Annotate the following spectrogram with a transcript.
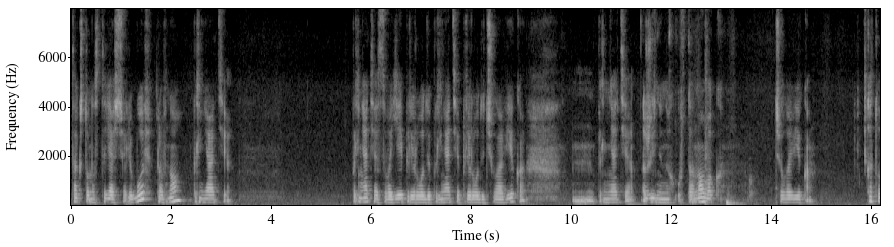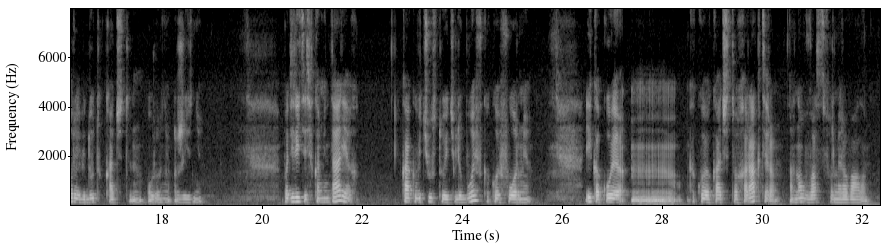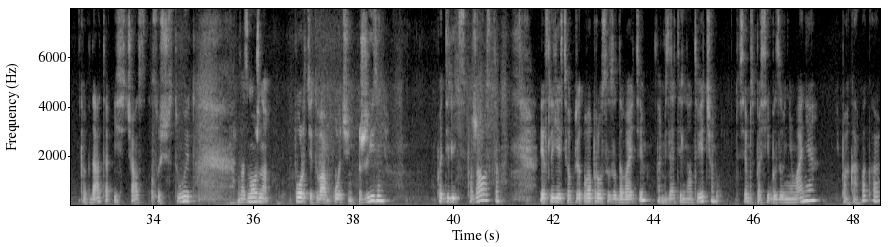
Так что настоящая любовь равно принятие. Принятие своей природы, принятие природы человека, принятие жизненных установок человека, которые ведут к качественному уровню жизни. Поделитесь в комментариях, как вы чувствуете любовь, в какой форме – и какое, какое качество характера оно в вас сформировало когда-то и сейчас существует. Возможно, портит вам очень жизнь. Поделитесь, пожалуйста. Если есть вопросы, задавайте. Обязательно отвечу. Всем спасибо за внимание пока-пока.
